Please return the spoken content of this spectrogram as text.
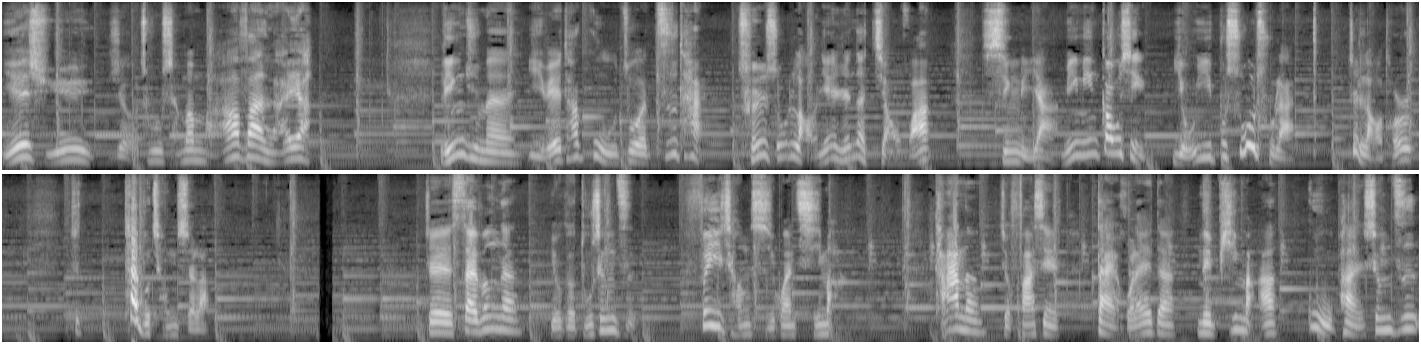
也许惹出什么麻烦来呀。邻居们以为他故作姿态，纯属老年人的狡猾，心里呀明明高兴，有意不说出来。这老头儿，这太不诚实了。这塞翁呢，有个独生子，非常喜欢骑马。他呢，就发现带回来的那匹马顾盼生姿，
